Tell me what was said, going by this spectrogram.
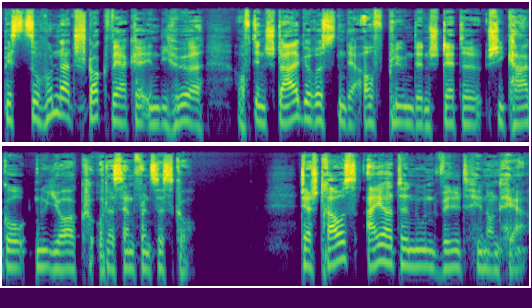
bis zu 100 Stockwerke in die Höhe auf den Stahlgerüsten der aufblühenden Städte Chicago, New York oder San Francisco. Der Strauß eierte nun wild hin und her.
